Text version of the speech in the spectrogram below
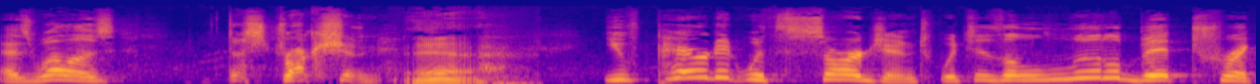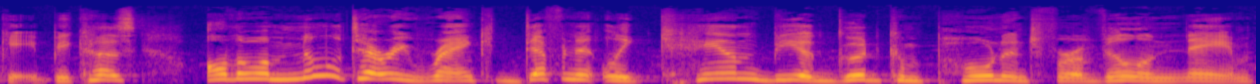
as well as destruction. yeah. You've paired it with sergeant, which is a little bit tricky because although a military rank definitely can be a good component for a villain name,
